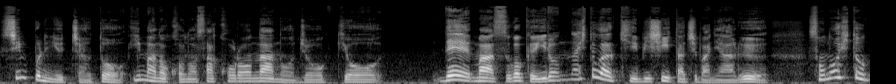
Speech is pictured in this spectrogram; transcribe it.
シンプルに言っちゃうと、今のこのさ、コロナの状況で、まあすごくいろんな人が厳しい立場にある、その人、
